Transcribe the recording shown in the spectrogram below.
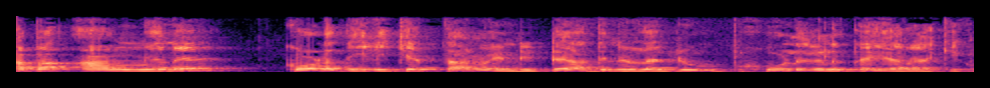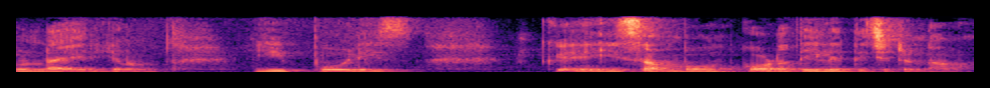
അപ്പം അങ്ങനെ കോടതിയിലേക്ക് എത്താൻ വേണ്ടിയിട്ട് അതിനുള്ള ലൂപ്പ് ഹോളുകൾ തയ്യാറാക്കിക്കൊണ്ടായിരിക്കണം ഈ പോലീസ് ഈ സംഭവം കോടതിയിൽ എത്തിച്ചിട്ടുണ്ടാവാം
